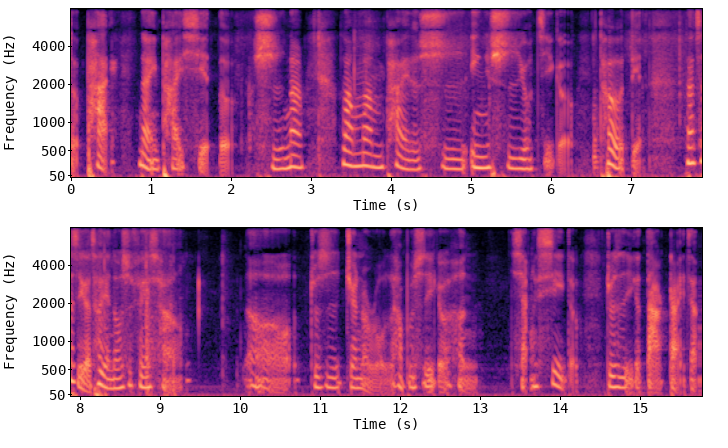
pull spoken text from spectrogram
的派那一派写的诗。那浪漫派的诗，英诗有几个特点？那这几个特点都是非常呃，就是 general 的，它不是一个很详细的，就是一个大概这样。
